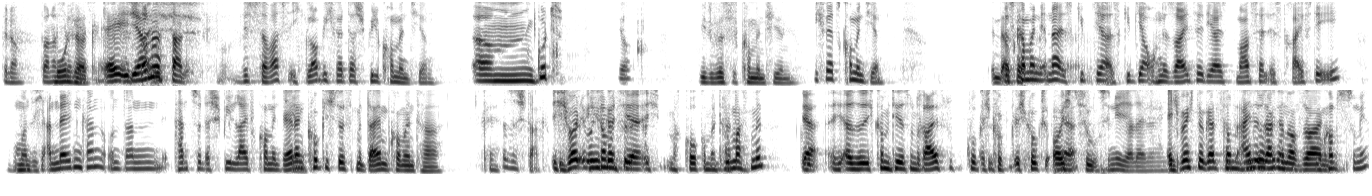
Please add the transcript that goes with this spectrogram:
Genau, Donnerstag. Montag. Ey, ich, Ja, Donnerstags. Wisst ihr was? Ich glaube, ich werde das Spiel kommentieren. Ähm, gut. Ja. Wie du wirst es kommentieren. Ich werde es kommentieren. In Das kann man, na, es gibt ja, es gibt ja auch eine Seite, die heißt marcelistreif.de, wo man sich anmelden kann und dann kannst du das Spiel live ja, kommentieren. dann gucke ich das mit deinem Kommentar. das ist stark. Ich, Ich wollte ich, übrigens kommentiere, ich mache Co-Kommentar. Du machst mit? Ja, ich, also ich kommentiere es mit Ralf, du guckst Ich, es- guck, ich guck's euch Ja. zu. Funktioniert ja leider nicht. Ich möchte nur ganz kurz Komm, eine Sache noch nicht? Du sagen. kommst zu mir?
